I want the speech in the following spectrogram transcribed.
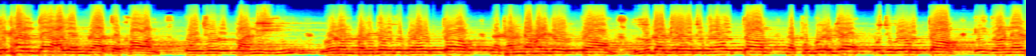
সেখানকার আলেমরা যখন অজুর পানি, গরম পানিতে উজু করা উত্তম, না ঠান্ডা পানিতে উত্তম, লুডা দিয়ে উজু করা উত্তম, না পুকুরে গিয়ে উজু করা উত্তম, এই ধরনের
